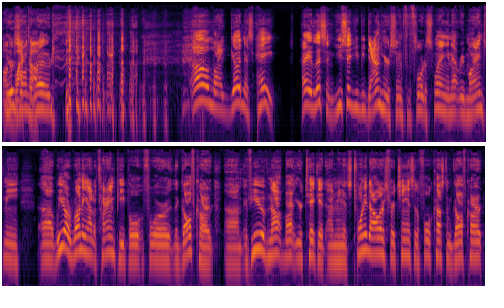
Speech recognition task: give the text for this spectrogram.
On the yours is on the road. oh my goodness. Hey, hey, listen, you said you'd be down here soon for the Florida swing, and that reminds me, uh, we are running out of time, people, for the golf cart. Um, if you have not bought your ticket, I mean, it's twenty dollars for a chance at a full custom golf cart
